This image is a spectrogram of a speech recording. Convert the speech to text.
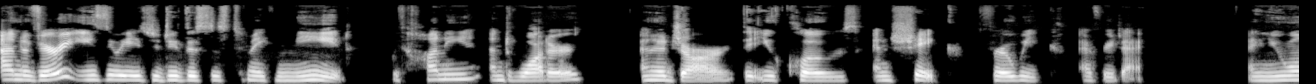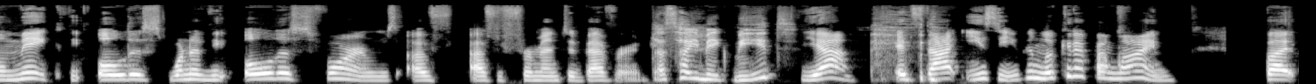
And a very easy way to do this is to make mead with honey and water and a jar that you close and shake for a week every day. And you will make the oldest, one of the oldest forms of, of a fermented beverage. That's how you make mead? Yeah. It's that easy. You can look it up online. But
